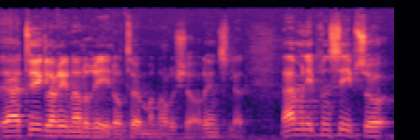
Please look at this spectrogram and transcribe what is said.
Ja, tyglar innan du rider, tömmar när du kör. Det är inte så lätt. Nej, men i princip så...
